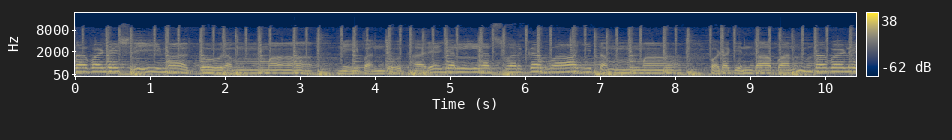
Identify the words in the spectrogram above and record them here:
ಬಂದವಳೆ ಶ್ರೀಮಧುರಮ್ಮ ನೀ ಬಂದು ಧರೆಯೆಲ್ಲ ಸ್ವರ್ಗವಾಯಿತಮ್ಮ. ಕೊಡಗಿಂದ ಬಂದವಳೆ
